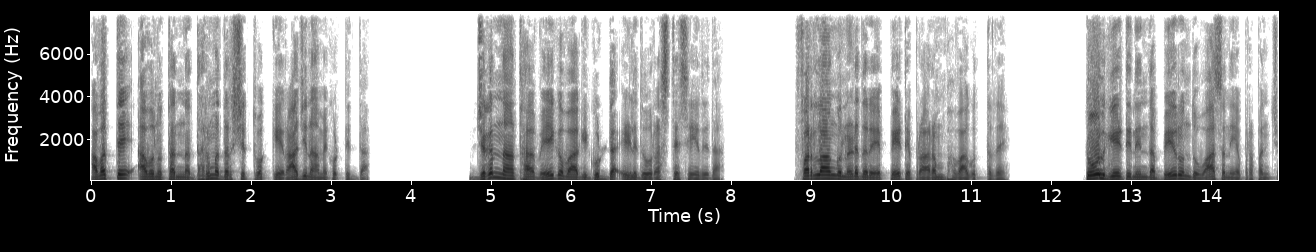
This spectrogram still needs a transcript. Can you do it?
ಅವತ್ತೇ ಅವನು ತನ್ನ ಧರ್ಮದರ್ಶಿತ್ವಕ್ಕೆ ರಾಜೀನಾಮೆ ಕೊಟ್ಟಿದ್ದ. ಜಗನ್ನಾಥ ವೇಗವಾಗಿ ಗುಡ್ಡ ಇಳಿದು ರಸ್ತೆ ಸೇರಿದ. ಫರ್ಲಾಂಗು ನಡೆದರೆ ಪೇಟೆ ಪ್ರಾರಂಭವಾಗುತ್ತದೆ. ಟೋಲ್ಗೇಟಿನಿಂದ ಬೇರೊಂದು ವಾಸನೆಯ ಪ್ರಪಂಚ.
